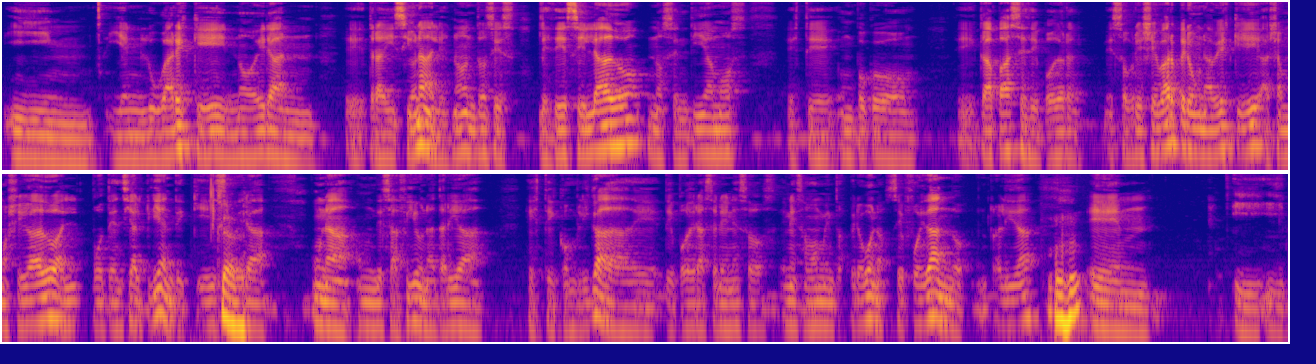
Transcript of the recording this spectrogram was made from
y, en lugares que no eran eh, tradicionales, ¿no? Entonces, desde ese lado nos sentíamos este, un poco eh, capaces de poder sobrellevar, pero una vez que hayamos llegado al potencial cliente, que eso era una, un desafío, una tarea este, complicada de, poder hacer en esos, en esos momentos. Pero bueno, se fue dando en realidad. Em, y,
